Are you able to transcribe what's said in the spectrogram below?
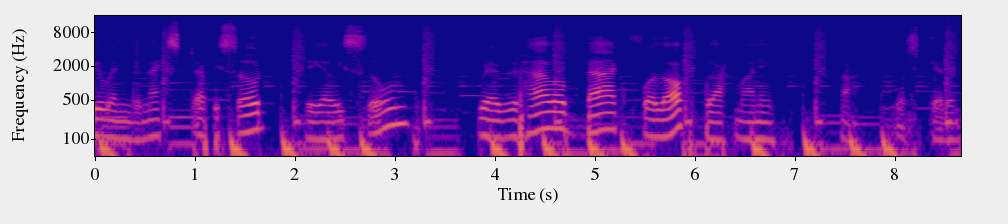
you in the next episode really soon where we'll have a bag full of black money. Ah just kidding.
